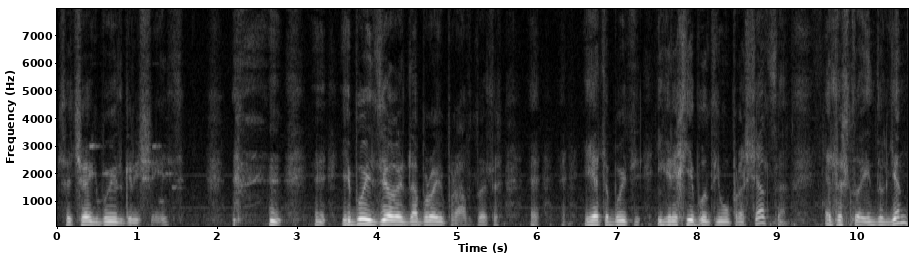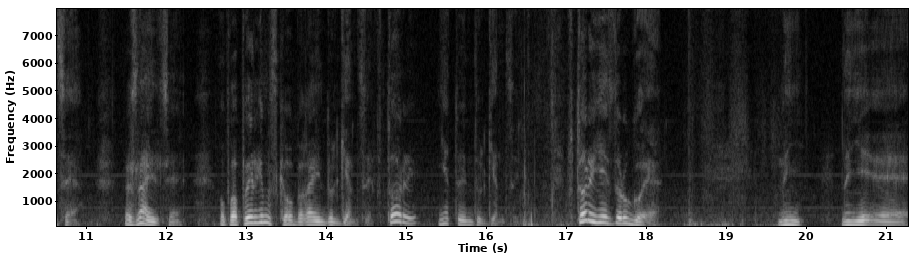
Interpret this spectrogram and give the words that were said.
Что человек будет грешить и будет делать добро и правду. Это, э, и это будет, и грехи будут ему прощаться. Это что, индульгенция? Вы знаете, у Папы Римского была индульгенция. В Торе нету индульгенции. В Торе есть другое. На, на, э,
